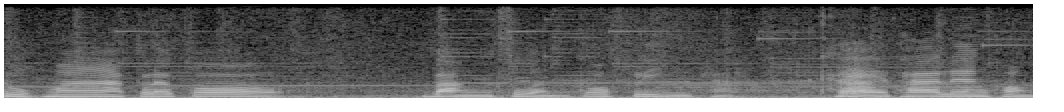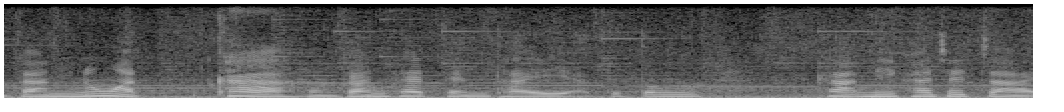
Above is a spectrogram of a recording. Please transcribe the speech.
ถูกมากแล้วก็บางส่วนก็ฟรีค่ะค่ะแต่ถ้าเรื่องของการนวดค่ะของการแพทย์แผนไทยอาจจะต้องค่ามีค่าใช้จ่าย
